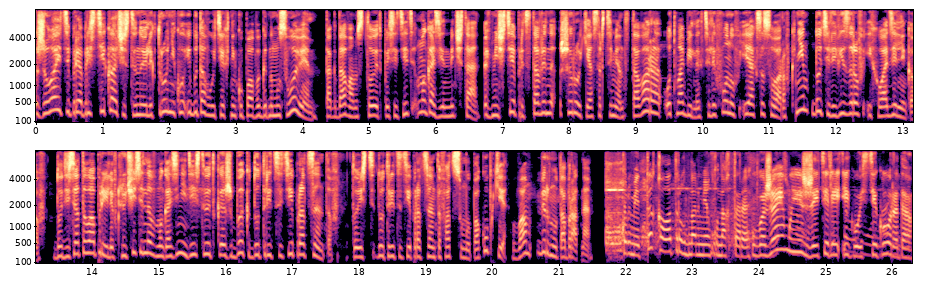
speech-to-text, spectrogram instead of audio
Желаете приобрести качественную электронику и бытовую технику по выгодным условиям? Тогда вам стоит посетить магазин «Мечта». В «Мечте» представлен широкий ассортимент товара от мобильных телефонов и аксессуаров к ним до телевизоров и холодильников. До 10 апреля включительно в магазине действует кэшбэк до 30%, то есть до 30% от суммы покупки вам вернут обратно. Уважаемые жители и гости города,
